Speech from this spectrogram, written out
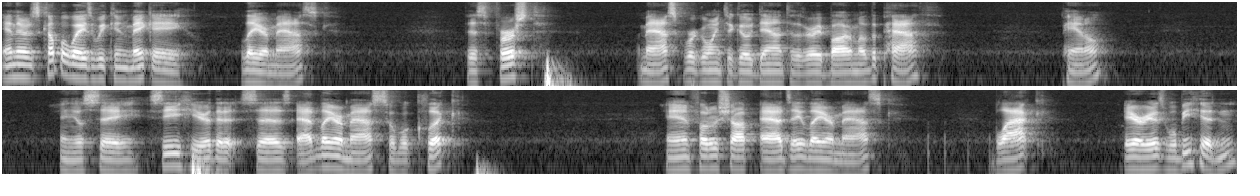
And there's a couple ways we can make a layer mask. This first mask, we're going to go down to the very bottom of the path panel. And you'll say see here that it says add layer mask so we'll click. And Photoshop adds a layer mask. Black areas will be hidden.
